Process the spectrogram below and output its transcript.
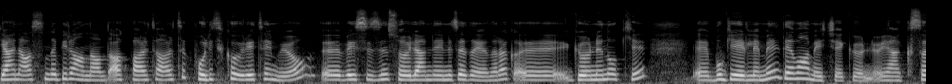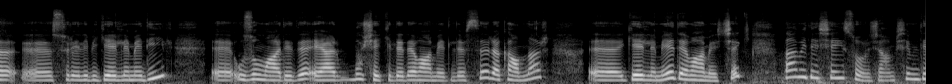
Yani aslında bir anlamda AK Parti artık politika üretemiyor e, ve sizin söylemlerinize dayanarak e, görünen o ki e, bu gerileme devam edecek görünüyor. Yani kısa e, süreli bir gerileme değil, e, uzun vadede eğer bu şekilde devam edilirse rakamlar gerilemeye devam edecek. Ben bir de şeyi soracağım. Şimdi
